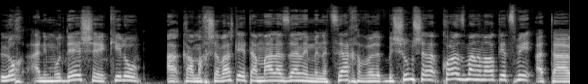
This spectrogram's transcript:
לא, אני מודה שכאילו, המחשבה שלי הייתה מה לזה אני מנצח, אבל בשום שלב, כל הזמן אמרתי לעצמי, אתה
